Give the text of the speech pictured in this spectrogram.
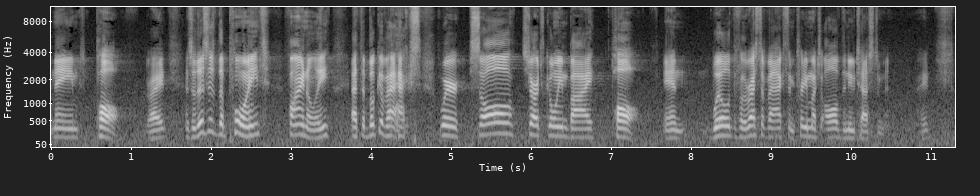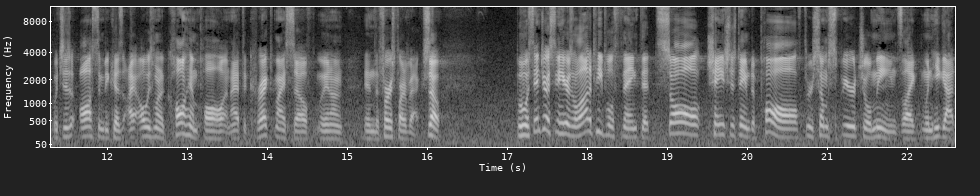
named Paul, right? And so this is the point finally, at the book of Acts, where Saul starts going by Paul and will for the rest of Acts and pretty much all of the New Testament, right? Which is awesome because I always want to call him Paul and I have to correct myself when I'm in the first part of Acts. So, but what's interesting here is a lot of people think that Saul changed his name to Paul through some spiritual means, like when he got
